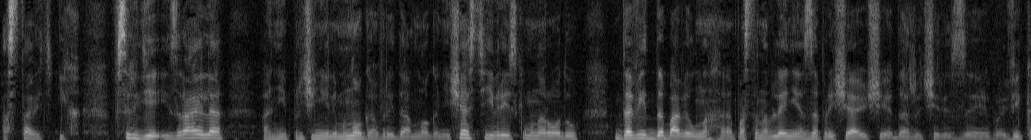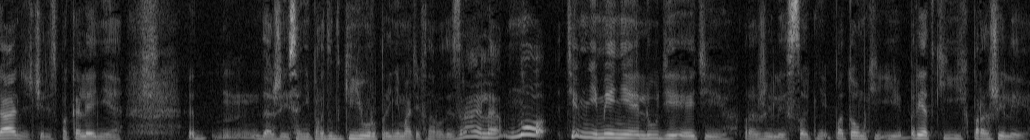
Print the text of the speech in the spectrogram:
оставить их в среде Израиля. Они причинили много вреда, много несчастья еврейскому народу. Давид добавил постановление, запрещающее даже через э, века, через поколение, э, даже если они продадут Гиюр, принимать их народ Израиля. Но, тем не менее, люди эти прожили сотни, потомки и предки их прожили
